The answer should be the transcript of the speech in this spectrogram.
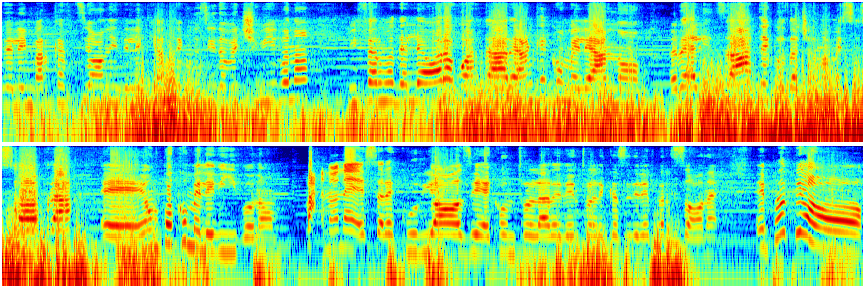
delle imbarcazioni, delle chiatte così dove ci vivono mi fermo delle ore a guardare anche come le hanno realizzate, cosa ci hanno messo sopra e un po' come le vivono. Ma non è essere curiosi e controllare dentro le case delle persone è proprio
